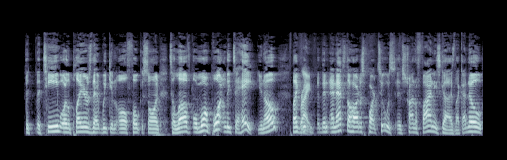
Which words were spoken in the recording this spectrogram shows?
the, the team or the players that we can all focus on to love, or more importantly, to hate, you know? Like, right. We, and that's the hardest part, too, is, is trying to find these guys. Like, I know,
